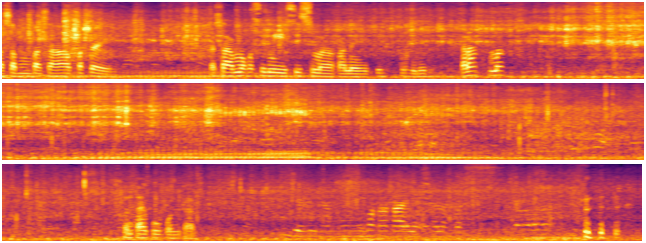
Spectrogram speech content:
basang-basa pa siya eh. Kasama ko si Mrs. mga kanaypi. Andun. Tara, ma. Saan tayo pupunta? Hindi lang makakain sa labas.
